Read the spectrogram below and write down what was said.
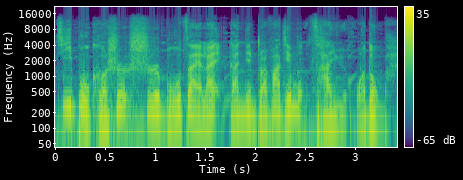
机不可失，失不再来，赶紧转发节目参与活动吧。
